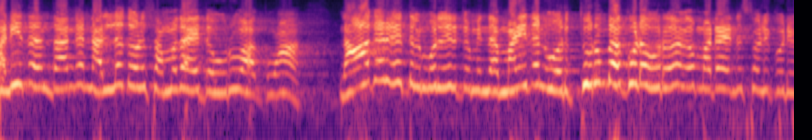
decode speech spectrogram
மனிதன் தாங்க நல்லதொரு சமுதாயத்தை உருவாக்குவான். நாகரிகத்தில் முறியிருக்கும் இந்த மனிதன் ஒரு துரும்ப கூட உருவாக மாட்டான் என்று சொல்லி கூறி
